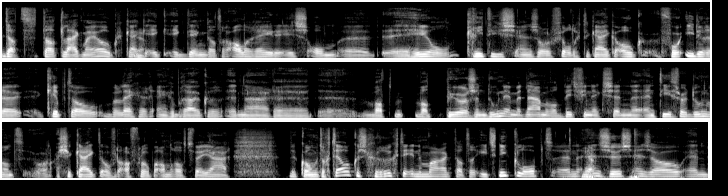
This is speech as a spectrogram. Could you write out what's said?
Dat, dat lijkt mij ook. Kijk, Ja. ik, ik denk dat er alle reden is om eh, heel kritisch en zorgvuldig te kijken, ook voor iedere crypto-belegger en gebruiker, eh, naar eh, wat, wat beurzen doen en met name wat Bitfinex en, en Tether doen. Want als je kijkt over de afgelopen anderhalf, twee jaar, er komen toch telkens geruchten in de markt dat er iets niet klopt en, Ja. en zus en zo. En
